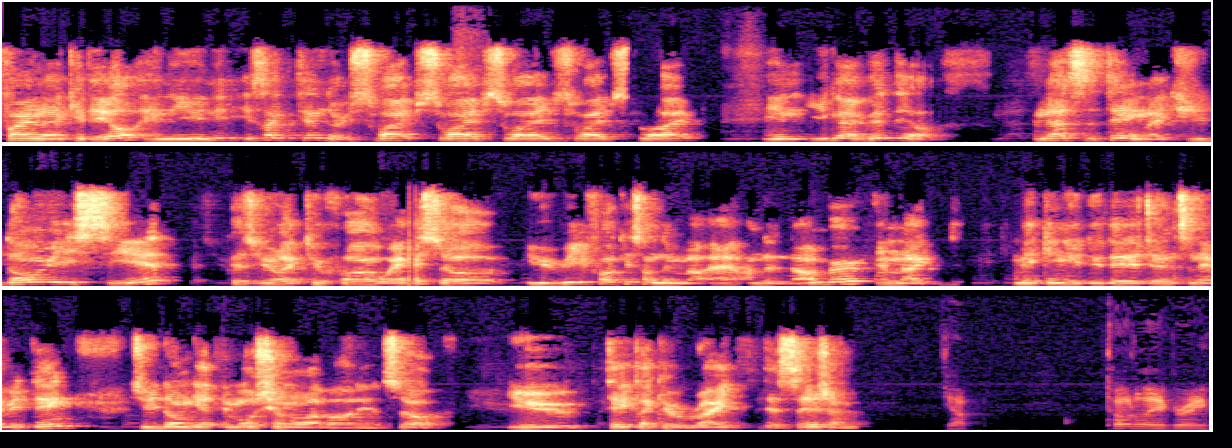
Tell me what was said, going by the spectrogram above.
find like a deal, and you need it's like Tinder. You swipe, swipe, swipe, swipe, swipe, and you got a good deal. And that's the thing. Like you don't really see it because you're like too far away. So you really focus on the uh, on the number and like making your due diligence and everything, so you don't get emotional about it. So you take like a right decision. Yep. Totally agree.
